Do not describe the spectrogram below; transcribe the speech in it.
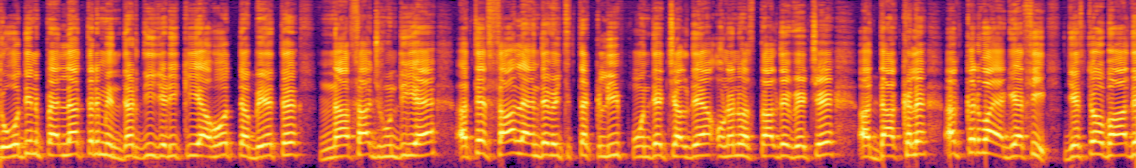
2 ਦਿਨ ਪਹਿਲਾਂ ਧਰਮਿੰਦਰ ਦੀ ਜਿਹੜੀ ਕੀ ਹੈ ਉਹ ਤਬੀਅਤ ਨਾਸਾਜ ਹੁੰਦੀ ਹੈ ਅਤੇ ਸਾਹ ਲੈਣ ਦੇ ਵਿੱਚ ਤਕਲੀਫ ਹੋਣ ਦੇ ਚਲਦਿਆਂ ਉਹਨਾਂ ਨੂੰ ਹਸਪਤਾਲ ਦੇ ਵਿੱਚ ਦਾਖਲ ਕਰਵਾਇਆ ਗਿਆ ਸੀ। ਜਿਸ ਤੋਂ ਬਾਅਦ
